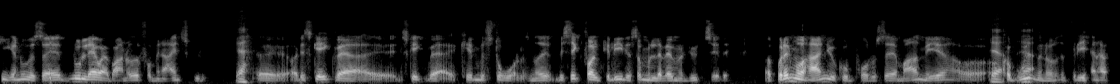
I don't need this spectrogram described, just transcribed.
gik han ud og sagde, nu laver jeg bare noget for min egen skyld. Ja. Øh, og det skal, ikke være, øh, det skal ikke være kæmpe stort eller sådan noget. Hvis ikke folk kan lide det, så må man lade være med at lytte til det. Og på den måde har han jo kunne producere meget mere og, ja, og komme ja. ud med noget, fordi han har,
